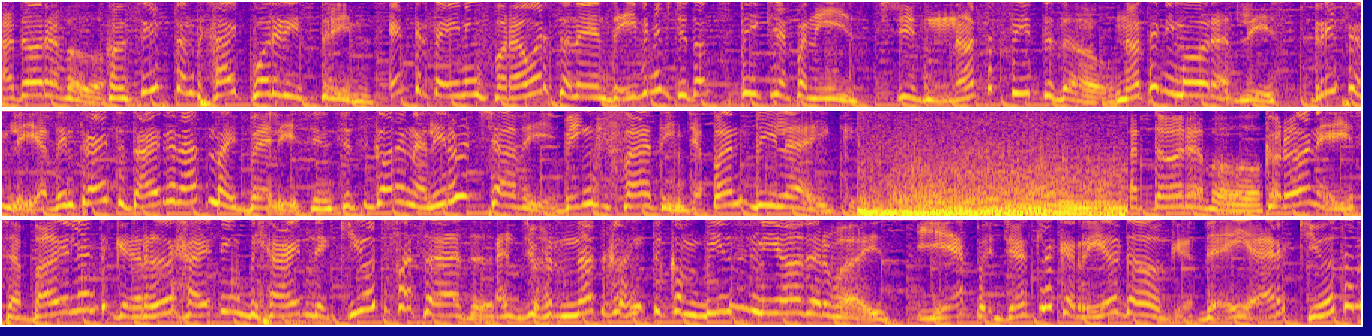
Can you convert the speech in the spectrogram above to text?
Adorable, consistent, high quality streams, entertaining for hours on end, even if you don't speak Japanese. She's not fit though, not anymore at least. Recently, I've been trying to tighten up my belly since it's gotten a little chubby. Being fat in Japan be like. Adorable. Korone is a violent girl hiding behind a cute facade, and you're not going to convince me otherwise. Yep, just like a real dog. They are cute and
